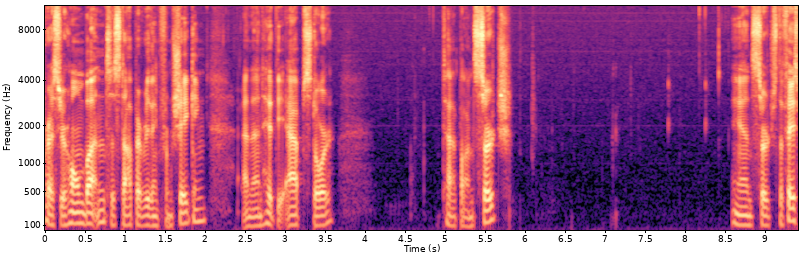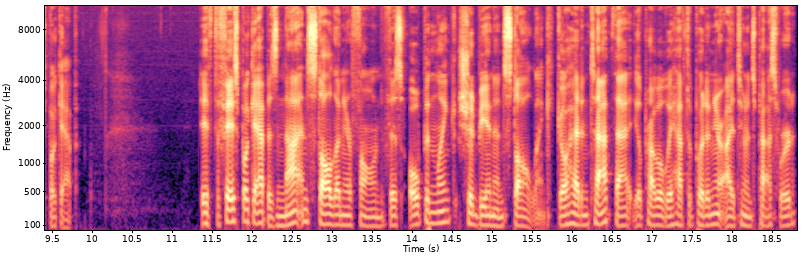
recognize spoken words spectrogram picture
press your home button to stop everything from shaking, and then hit the App Store. Tap on Search and search the Facebook app. If the Facebook app is not installed on your phone, this open link should be an install link. Go ahead and tap that. You'll probably have to put in your iTunes password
